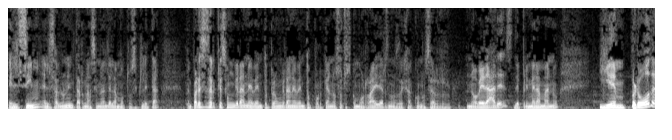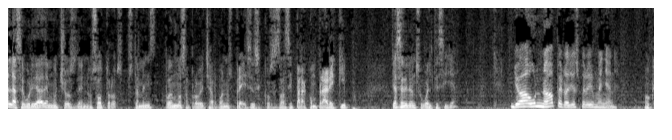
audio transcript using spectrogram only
el SIM, el Salón Internacional de la Motocicleta? Me parece ser que es un gran evento, pero un gran evento porque a nosotros como riders nos deja conocer novedades de primera mano y en pro de la seguridad de muchos de nosotros, pues también podemos aprovechar buenos precios y cosas así para comprar equipo. ¿Ya se dieron su vueltecilla? Yo aún no, pero yo espero ir mañana. Ok,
